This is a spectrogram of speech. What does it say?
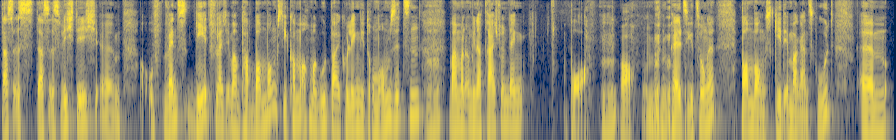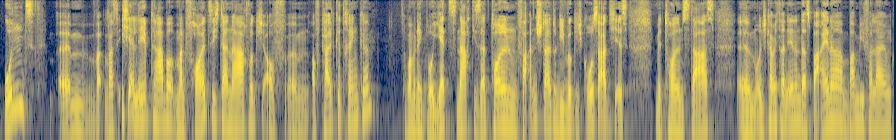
Das ist, das ist wichtig. Ähm, Wenn es geht, vielleicht immer ein paar Bonbons, die kommen auch mal gut bei Kollegen, die drumherum sitzen, mhm. weil man irgendwie nach drei Stunden denkt, boah, mhm. boah ein bisschen pelzige Zunge. Bonbons geht immer ganz gut. Ähm, und ähm, was ich erlebt habe, man freut sich danach wirklich auf, ähm, auf Kaltgetränke weil man denkt, wo jetzt nach dieser tollen Veranstaltung, die wirklich großartig ist, mit tollen Stars. Ähm, und ich kann mich daran erinnern, dass bei einer Bambi-Verleihung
